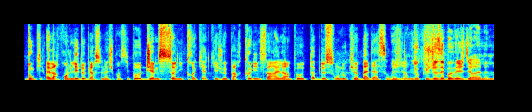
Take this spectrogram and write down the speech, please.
Donc elle va reprendre les deux personnages principaux, James Sonic Crockett, qui est joué par Colin Farrell, un peu au top de son look euh, badass, on va dire. Look José Bové, je dirais même.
